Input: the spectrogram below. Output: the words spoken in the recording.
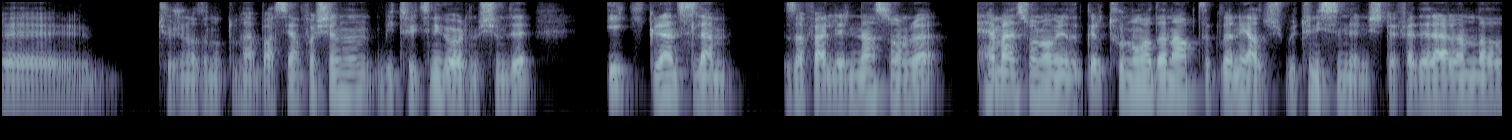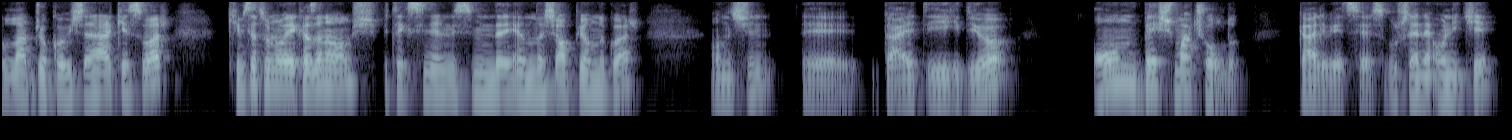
e, çocuğun adını unuttum. Ha, Bastian Faşa'nın bir tweetini gördüm şimdi. İlk Grand Slam zaferlerinden sonra hemen sonra oynadıkları turnuvada ne yaptıklarını yazmış. Bütün isimlerin işte Federer'ler, Nadal'lar, Djokovic'ler herkes var. Kimse turnuvayı kazanamamış. Bir tek Sinner'in isminde yanında şampiyonluk var. Onun için e, gayet iyi gidiyor. 15 maç oldu galibiyet serisi. Bu sene 12.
